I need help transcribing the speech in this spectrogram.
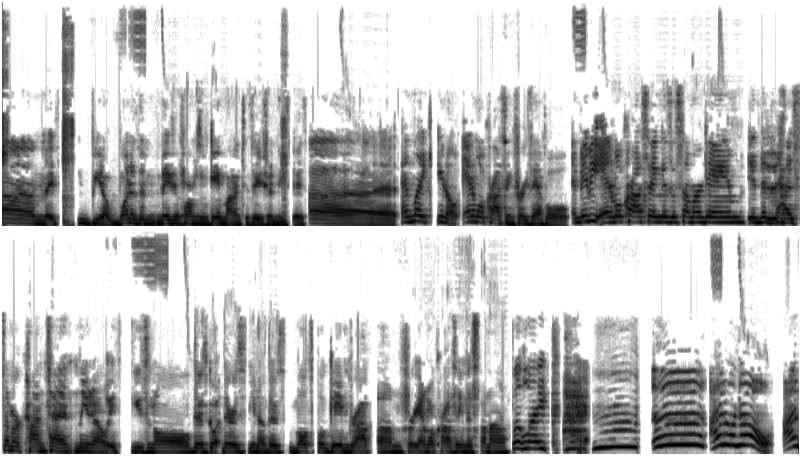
Um, it's you know one of the major forms of game monetization these days. Uh, and like you know Animal Crossing, for example, and maybe Animal Crossing is a summer game in that it has summer content. You know, it's seasonal. There's go- there's you know there's multiple game drop um for Animal Crossing this summer. But like, I, mm, uh, I don't know. I'm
